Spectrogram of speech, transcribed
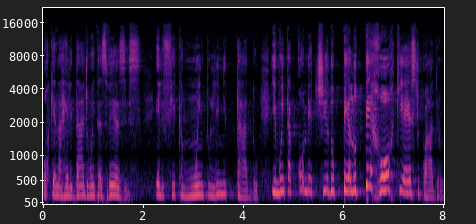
porque na realidade, muitas vezes, ele fica muito limitado e muito acometido pelo terror que é este quadro.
